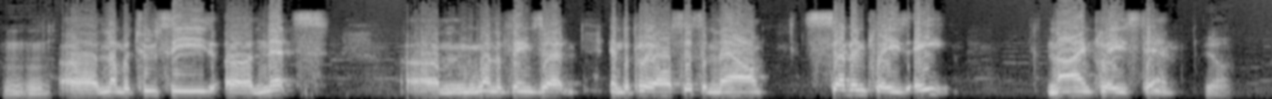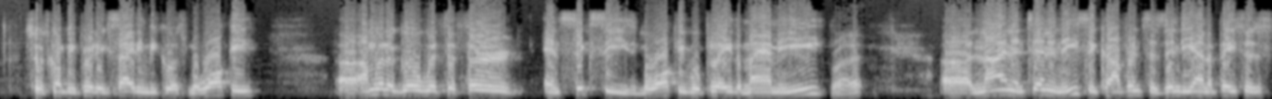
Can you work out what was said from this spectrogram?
hmm Uh, number two seed, uh, Nets. Um, one of the things that in the playoff system now, seven plays eight, nine plays ten. Yeah, So it's going to be pretty exciting because Milwaukee. Uh, I'm going to go with the third and sixth seeds. Milwaukee will play the Miami Heat. right. Uh, nine and ten in the Eastern Conference is Indiana Pacers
